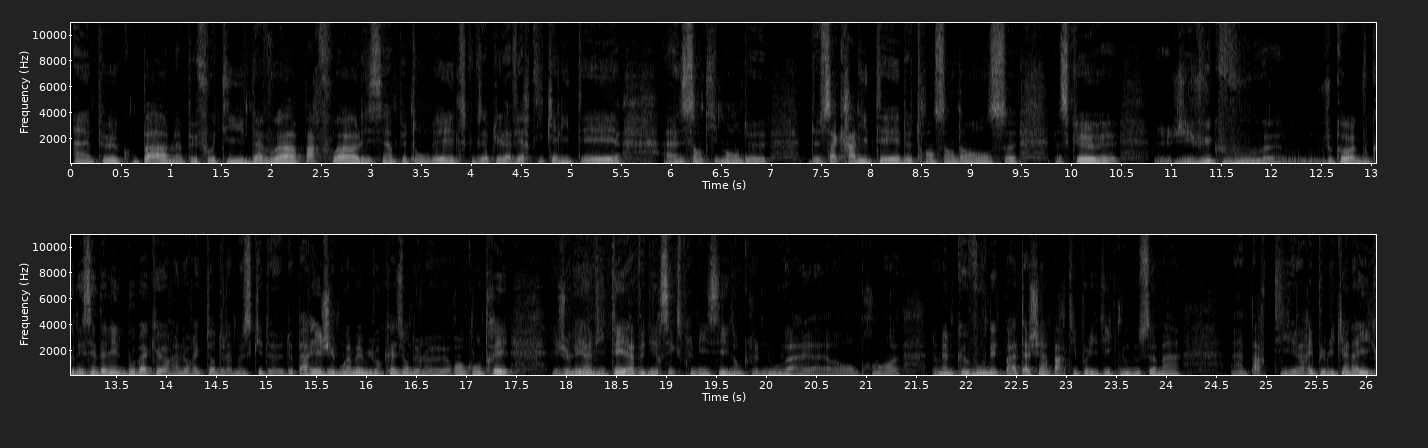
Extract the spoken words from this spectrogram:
un peu coupable, un peu fautif d'avoir parfois laissé un peu tomber ce que vous appelez la verticalité, un sentiment de, de sacralité, de transcendance. Parce que j'ai vu que vous, euh, je crois que vous connaissez Dalil Boubaker, hein, le recteur de la mosquée de, Paris. J'ai moi-même eu l'occasion de le rencontrer et je l'ai invité à venir s'exprimer ici. Donc nous, euh, on prend, euh, de même que vous n'êtes pas attaché à un parti politique, nous, nous sommes un, un parti républicain laïque.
